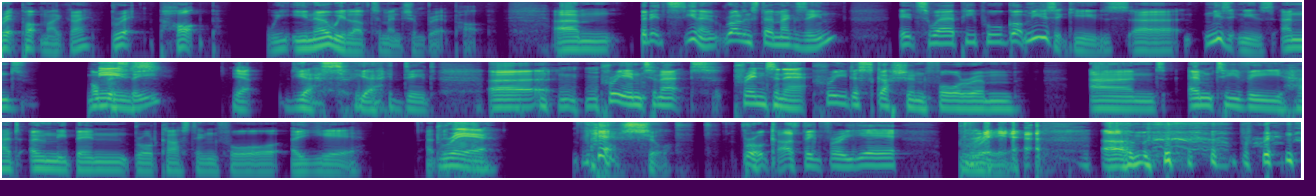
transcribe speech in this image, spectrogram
Britpop, my guy, Britpop. We you know we love to mention Britpop, um, but it's you know Rolling Stone magazine. It's where people got music news, uh, music news, and obviously. News. Yep. Yes, yeah, indeed. Uh, pre-internet, Pre-internet. pre-discussion forum, and MTV had only been broadcasting for a year. at Breer. Yeah, sure. broadcasting for a year. Brilliant. Um, print,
